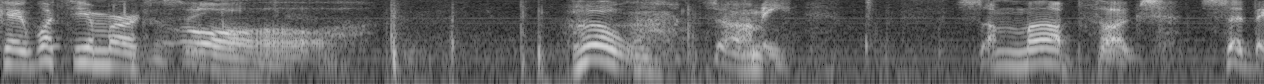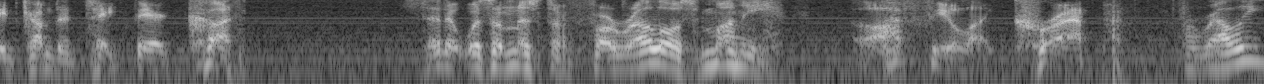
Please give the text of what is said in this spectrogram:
Okay, what's the emergency? Oh. Who? Tommy. Some mob thugs said they'd come to take their cut. Said it was a Mr. Forello's money. Oh, I feel like crap. Forelli?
